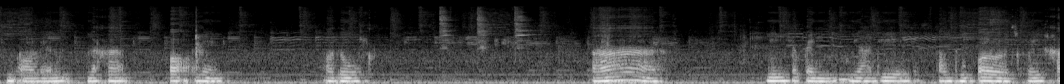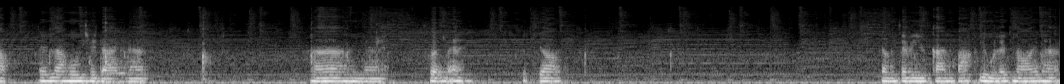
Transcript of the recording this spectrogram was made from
หนึ่งออเรนจ์นะคะก็หนึ่งเอาดูอ่านี่จะเป็นยาที่ตอมทูเปอร์ใช้ขับไล่ล่าฮูเจไดนะ อ่าเป็นไงสวยไหมสุดยอดแต่มันจะมีการบั๊กอยู่เล็กน้อยนะ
